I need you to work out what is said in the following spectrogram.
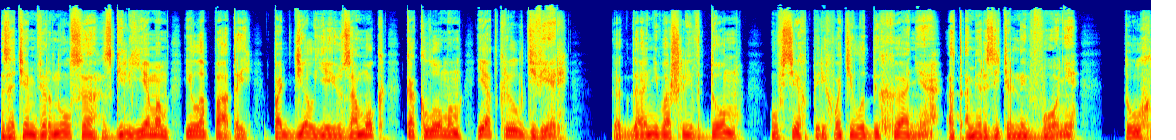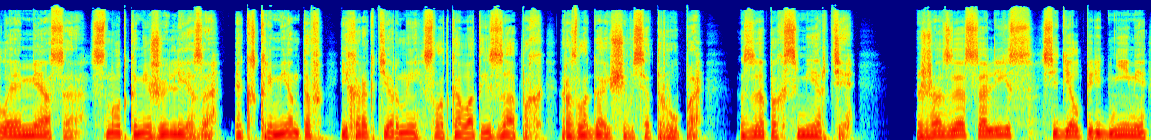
Затем вернулся с гильемом и лопатой, поддел ею замок, как ломом, и открыл дверь. Когда они вошли в дом, у всех перехватило дыхание от омерзительной вони — Тухлое мясо с нотками железа, экскрементов и характерный сладковатый запах разлагающегося трупа. Запах смерти. Жозе Салис сидел перед ними,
